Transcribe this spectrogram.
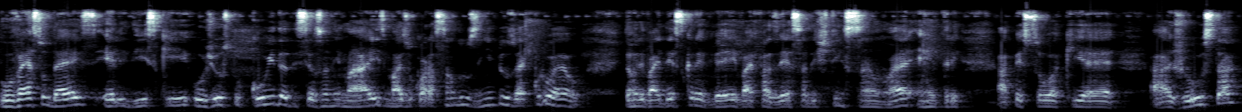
O verso 10, ele diz que o justo cuida de seus animais, mas o coração dos ímpios é cruel. Então ele vai descrever e vai fazer essa distinção, não é, entre a pessoa que é a justa,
